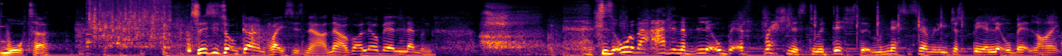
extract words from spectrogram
water. So this is sort of going places now. Now I've got a little bit of lemon. This is all about adding a little bit of freshness to a dish that would necessarily just be a little bit like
